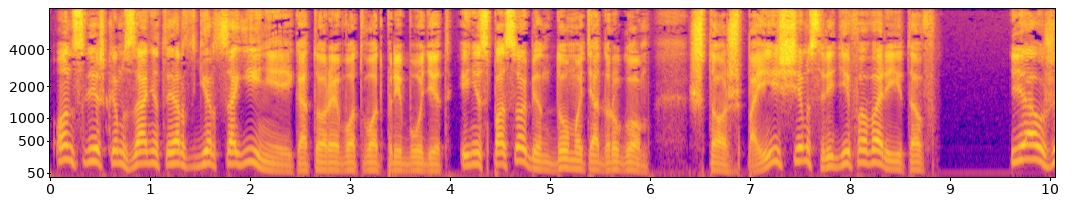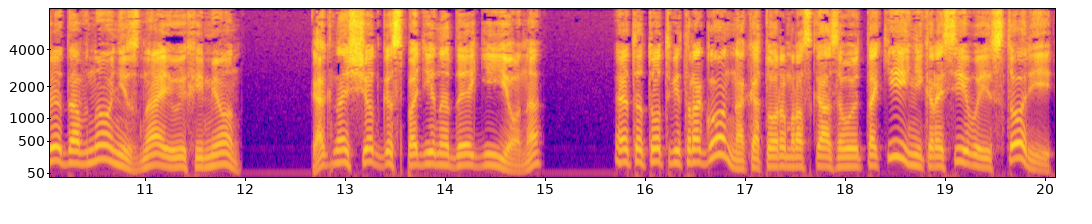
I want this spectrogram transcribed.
он слишком занят эрцгерцогиней, которая вот-вот прибудет, и не способен думать о другом. Что ж, поищем среди фаворитов. Я уже давно не знаю их имен. Как насчет господина де Гиона? Это тот ветрогон, о котором рассказывают такие некрасивые истории,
